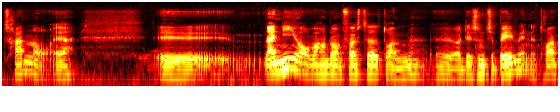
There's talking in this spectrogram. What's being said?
13 år, ja. Øh, nej, 9 år var hun, da hun først havde drømmene, øh, og det er sådan en tilbagevendende drøm,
